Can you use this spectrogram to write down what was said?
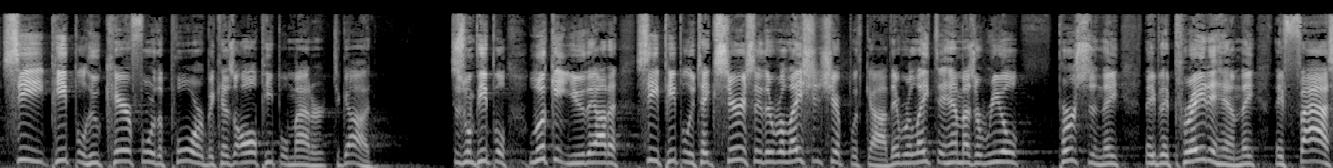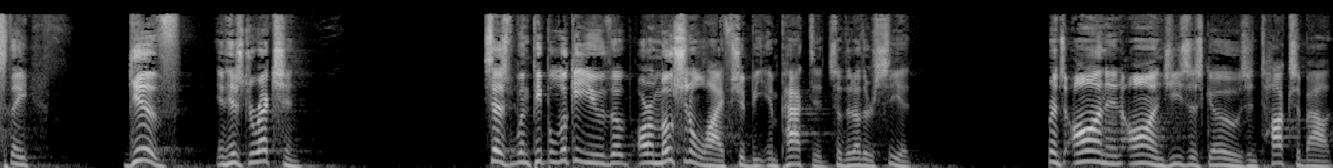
see people who care for the poor because all people matter to God. He says when people look at you, they ought to see people who take seriously their relationship with God. They relate to Him as a real person. They, they, they pray to Him. They, they fast. They give in His direction. He says, when people look at you, the, our emotional life should be impacted so that others see it. Friends, on and on Jesus goes and talks about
